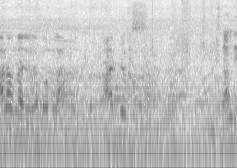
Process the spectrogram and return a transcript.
ఆడ ఉన్నది లోపల ఆడిపోతున్నాను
